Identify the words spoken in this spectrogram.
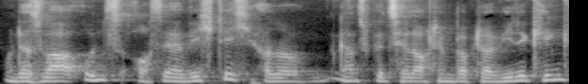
Und das war uns auch sehr wichtig, also ganz speziell auch dem Dr. Wiedeking,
